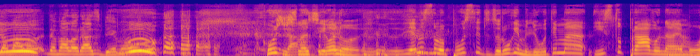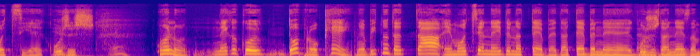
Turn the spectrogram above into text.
da, malo, da malo razbijemo. Kužiš, Da, znači je. ono, jednostavno pustiti drugim ljudima isto pravo na emocije, kužiš. Ono, nekako, dobro, ok, nebitno da ta emocija ne ide na tebe, da tebe ne, kužiš, da ne znam,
